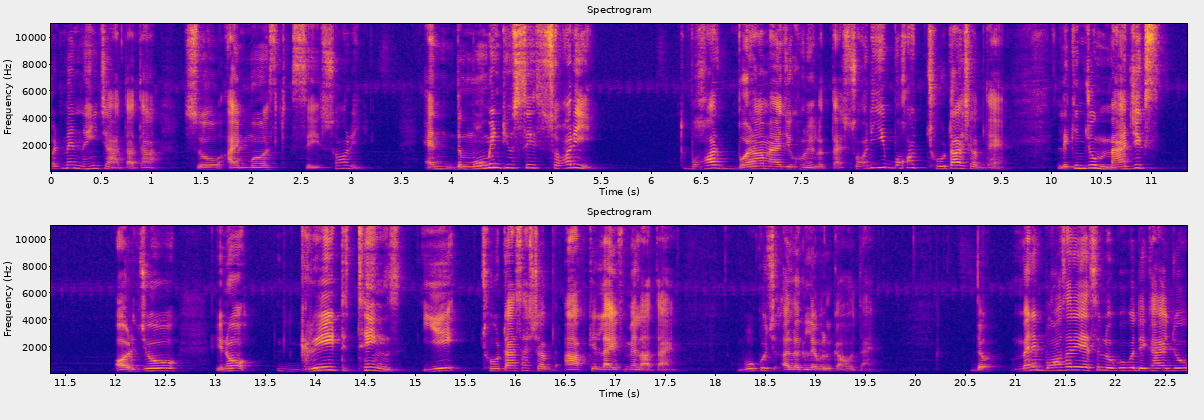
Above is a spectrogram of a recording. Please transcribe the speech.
बट मैं नहीं चाहता था। So I must say sorry and the moment you say sorry तो बहुत बड़ा मैजिक होने लगता है। सॉरी ये बहुत छोटा शब्द है, लेकिन जो मैजिक्स और जो यू नो ग्रेट थिंग्स ये छोटा सा शब्द आपके लाइफ में लाता है, वो कुछ अलग लेवल का होता है। द मैंने बहुत सारे ऐसे लोगों को देखा है जो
